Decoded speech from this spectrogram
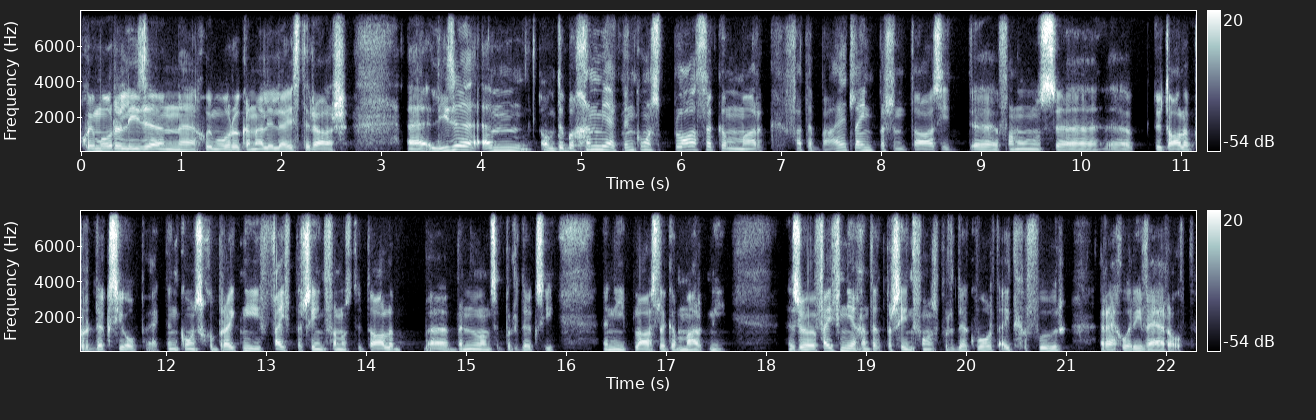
Goeiemôre Lize en uh, goeiemôre aan al die luisteraars. Uh Lize, um, om te begin mee, ek dink ons plaaslike mark vat 'n baie klein persentasie uh, van ons uh, uh totale produksie op. Ek dink ons gebruik nie 5% van ons totale uh, binnelandse produksie in die plaaslike mark nie. So 95% van ons produk word uitgevoer reg oor die wêreld.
